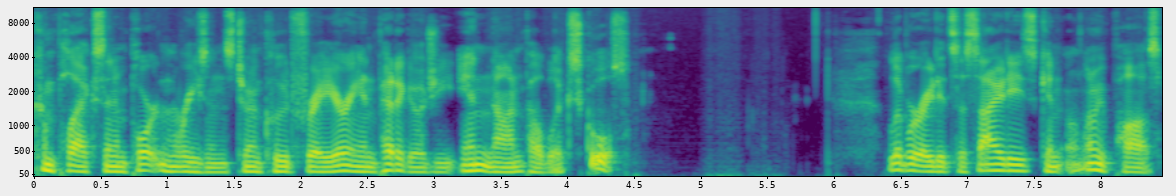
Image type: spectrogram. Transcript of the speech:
complex, and important reasons to include Freirean pedagogy in non public schools. Liberated societies can. Oh, let me pause.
